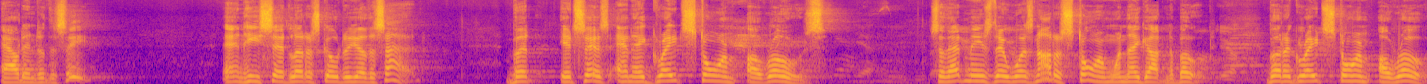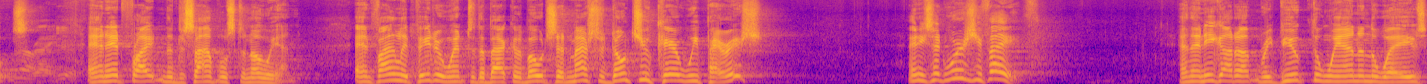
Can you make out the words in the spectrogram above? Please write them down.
out into the sea. And he said, Let us go to the other side. But it says, And a great storm arose. So that means there was not a storm when they got in the boat, but a great storm arose. And it frightened the disciples to no end. And finally, Peter went to the back of the boat and said, Master, don't you care we perish? And he said, Where's your faith? And then he got up rebuked the wind and the waves,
